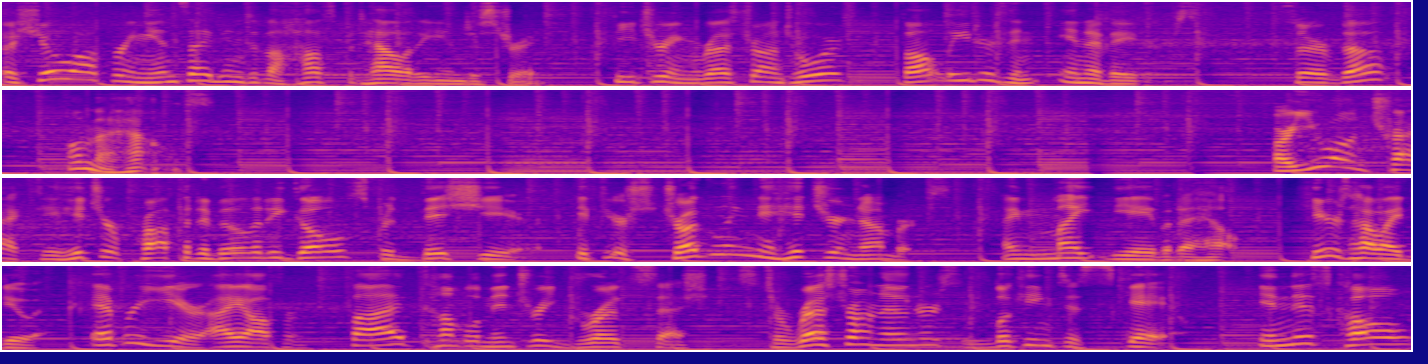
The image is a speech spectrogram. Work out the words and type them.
a show offering insight into the hospitality industry, featuring restaurateurs, thought leaders, and innovators. Served up on the house. Are you on track to hit your profitability goals for this year? If you're struggling to hit your numbers, I might be able to help. Here's how I do it. Every year, I offer five complimentary growth sessions to restaurant owners looking to scale. In this call,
